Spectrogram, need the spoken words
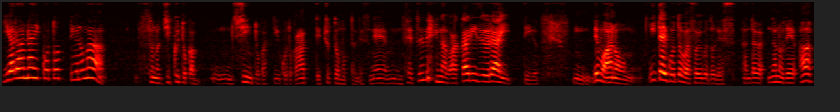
やらないことっていうのがその軸とか、芯とかっていうことかなってちょっと思ったんですね。うん、説明が分かりづらいっていう。うん、でも、あの、言いたいことはそういうことです。だからなので、あ、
